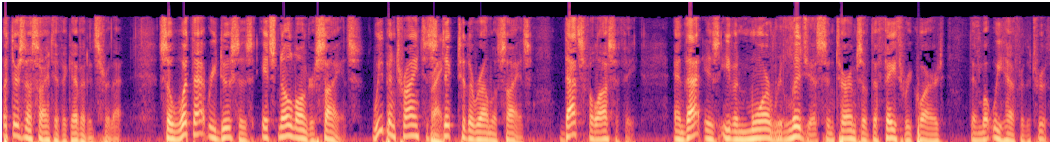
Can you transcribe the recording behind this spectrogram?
But there's no scientific evidence for that. So what that reduces, it's no longer science. We've been trying to Right. stick to the realm of science. That's philosophy. And that is even more religious in terms of the faith required than what we have for the truth.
